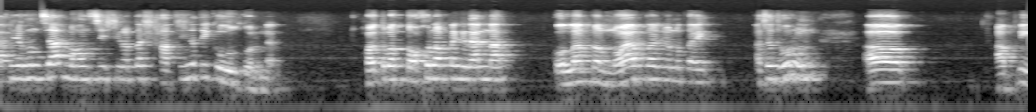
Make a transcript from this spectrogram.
আপনি যখন চান মহান সৃষ্টিকর্তার সাথে সাথেই কবুল করে নেন। হয়তোবা তখন আপনাকে দেন না। কল্যাণকর নয় আপনার জন্য তাই। আচ্ছা ধরুন আপনি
